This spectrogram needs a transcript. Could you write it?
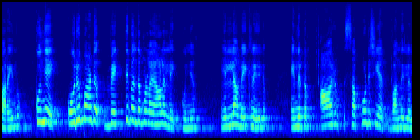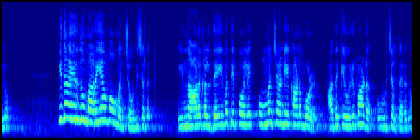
പറയുന്നു. കുഞ്ഞെ ഒരുപാട് വ്യക്തിബന്ധമുള്ള ആളല്ലേ കുഞ്ഞ്? എല്ലാ മേഖലയിലും. എന്നിട്ടും ആരും സപ്പോർട്ട് ചെയ്യാൻ വന്നില്ലല്ലോ. ഇതായിരുന്നു മറിയാമ്മ മോമൻ ചോദിച്ചത്. ഇന്ന് ആളുകൾ ദൈവത്തെ പോലെ ഉമ്മൻചാണ്ടിയെ കാണുമ്പോൾ അതൊക്കെ ഒരുപാട് ഊർജം തരുന്നു.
